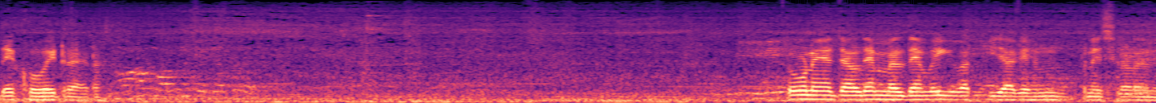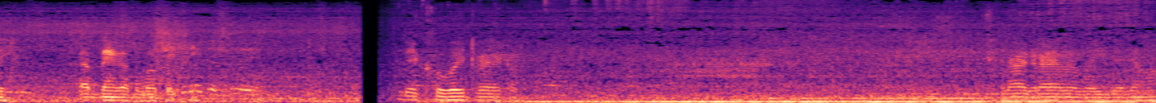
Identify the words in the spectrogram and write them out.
ਦੇਖੋ ਬਈ ਟਰੈਕਟਰ। ਆ ਚੱਲਦੇ ਆ ਮਿਲਦੇ ਆ ਬਈ ਬਾਕੀ ਜਾ ਕੇ ਸਾਨੂੰ ਆਪਣੇ ਇਸਰ ਵਾਲਿਆਂ ਦੇ ਕਰਦੇ ਆ ਗੱਲਬਾਤ ਇੱਥੇ। ਦੇਖੋ ਬਈ ਟਰੈਕਟਰ ਖੜਾ ਕਰਾਇਆ ਹੋਇਆ ਬਾਈ ਦਾ ਜਮਾ।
